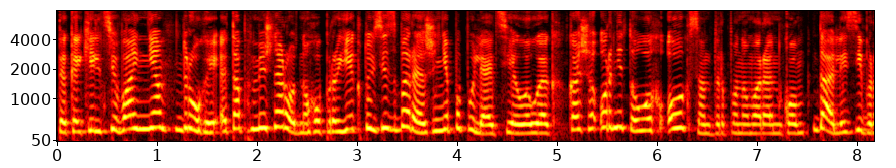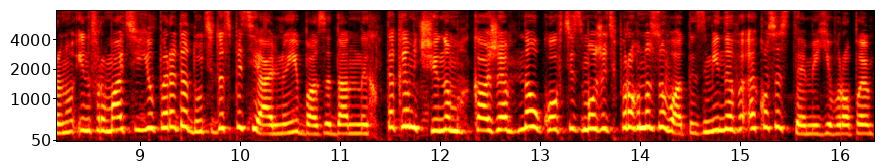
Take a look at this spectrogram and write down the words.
Таке кільцювання – другий етап міжнародного проєкту зі збереження популяції лелек, каже орнітолог Олександр Пономаренко. Далі зібрану інформацію передадуть до спеціальної бази даних. Таким чином, каже, науковці зможуть прогнозувати зміни в екосистемі Європи.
